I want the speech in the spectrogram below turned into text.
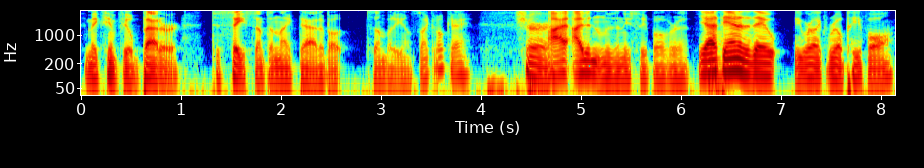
It makes him feel better to say something like that about somebody else. Like, okay. sure. I, I didn't lose any sleep over it. Yeah, at the end of the day, we were like real people,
